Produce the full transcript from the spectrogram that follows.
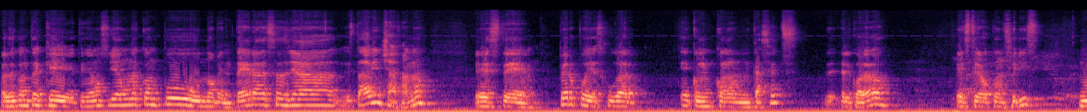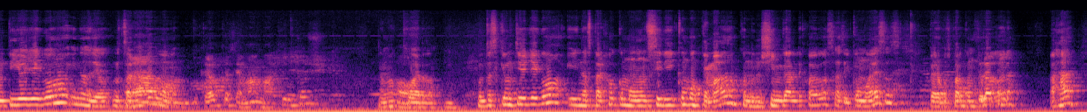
Haz de cuenta que teníamos ya una compu noventera, de esas ya. Estaba bien chafa, ¿no? Este, pero podías jugar eh, con, con cassettes, el cuadrado, este, o con CDs. Un tío llegó y nos dio, nos trajo Ah, como. creo que se llama Macintosh. No me acuerdo. Punto es que un tío llegó y nos trajo como un CD como quemado, con un shingal de juegos, así como esos, pero pues para computadora. Ajá,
